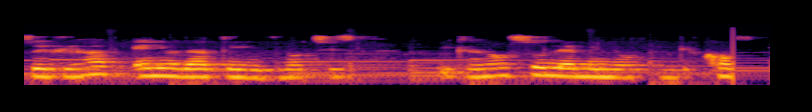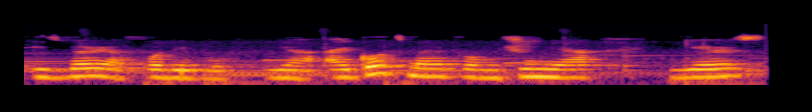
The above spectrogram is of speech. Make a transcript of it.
So if you have any other thing you've noticed, you can also let me know in the comments. It's very affordable. Yeah, I got mine from Jumia. Yes,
